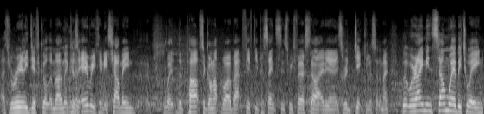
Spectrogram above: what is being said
that's really difficult at the moment because everything is, I mean, the parts have gone up by about 50% since we first started, and it's ridiculous at the moment. But we're aiming somewhere between,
